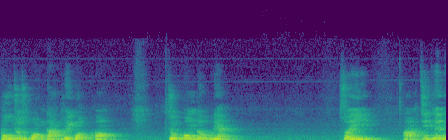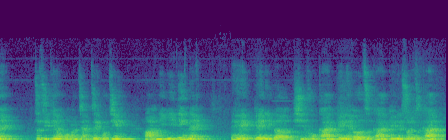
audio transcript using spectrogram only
布就是广大推广哈，就功德无量。所以啊，今天呢，这几天我们讲这部经啊，你一定呢，哎，给你的媳妇看，给你儿子看，给你孙子看，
